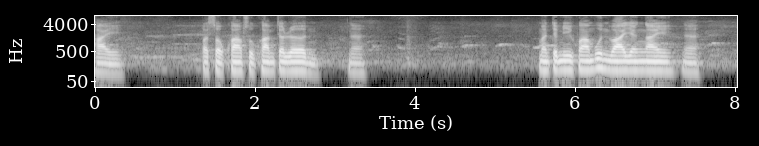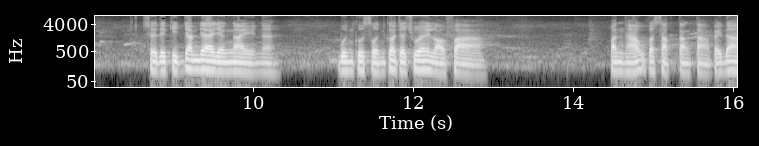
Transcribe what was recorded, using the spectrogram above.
ภัย ประสบความสุขความเจริญนะมันจะมีความวุ่นวายยังไงนะเศรษฐกิจย่ำแย่ยังไงนะบุญกุศลก็จะช่วยให้เราฝ่า ปัญหาอุปสรรคต่าง ๆ ไปได้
